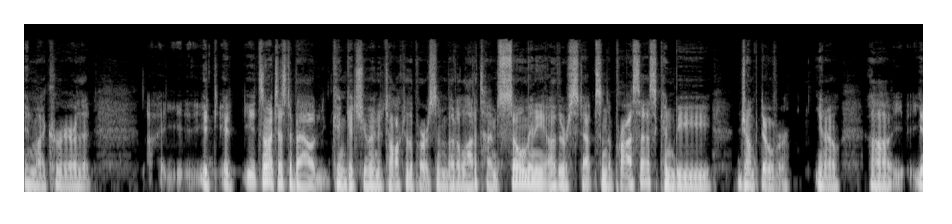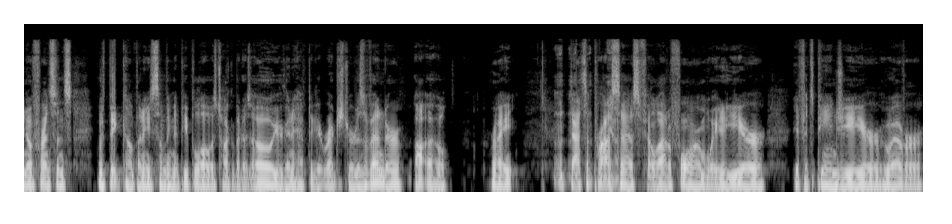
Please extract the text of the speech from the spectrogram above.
in my career that, it it it's not just about can get you in to talk to the person, but a lot of times so many other steps in the process can be jumped over. You know, uh, you know, for instance, with big companies, something that people always talk about is, oh, you're going to have to get registered as a vendor. Uh oh, right? That's a process. yeah. Fill out a form, wait a year. If it's P and G or whoever,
